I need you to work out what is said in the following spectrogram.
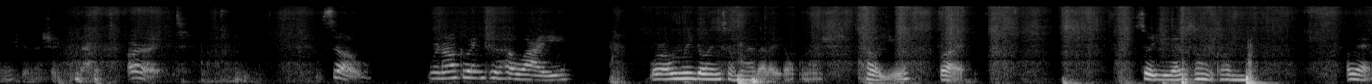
I'm just gonna you that. Alright. So, we're not going to Hawaii. We're only going somewhere that I don't want to tell you, but so you guys don't come. Okay.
